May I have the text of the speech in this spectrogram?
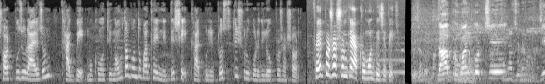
ছট পুজোর আয়োজন থাকবে। মুখ্যমন্ত্রী মমতা বন্দ্যোপাধ্যায়ের নির্দেশে ঘাটগুলির প্রস্তুতি শুরু করে দিল প্রশাসন। ফের প্রশাসনকে আক্রমণ বিজেপির। তা প্রমাণ করছে যে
